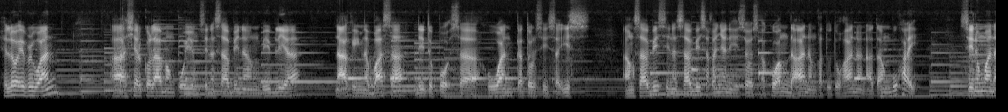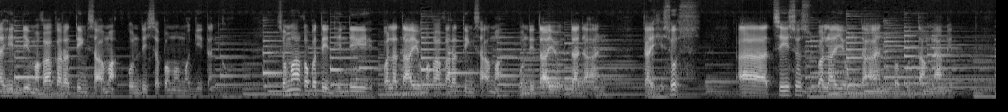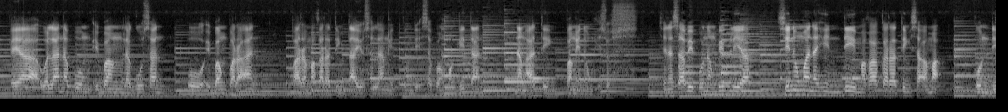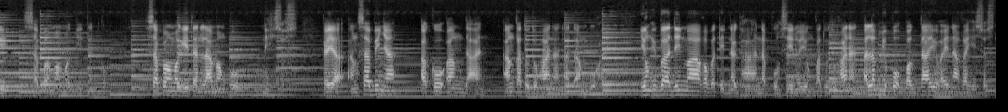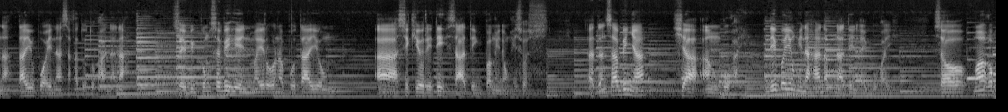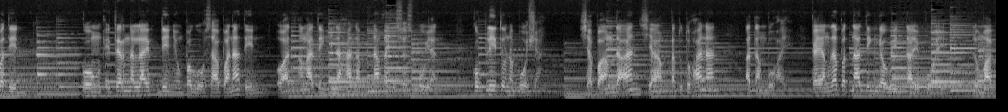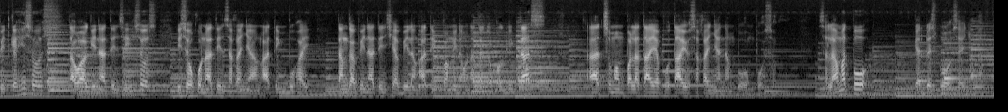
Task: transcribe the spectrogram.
Hello everyone. Ah, share ko lamang po yung sinasabi ng Biblia na aking nabasa dito po sa Juan 14:6. Ang sabi, sinasabi sa kanya ni Jesus, Ako ang daan, ang katotohanan at ang buhay. Sino man ay hindi makakarating sa Ama kundi sa pamamagitan ko. So mga kapatid, hindi pala tayo makakarating sa Ama kundi tayo dadaan kay Jesus. At si Jesus pala yung daan papuntang langit. Kaya wala na pong ibang lagusan o ibang paraan para makarating tayo sa langit kundi sa pamagitan ng ating Panginoong Hesus. Sinasabi po ng Biblia, sino man ay hindi makakarating sa Ama kundi sa pamamagitan ko. Sa pamamagitan lamang po ni Hesus. Kaya ang sabi niya, ako ang daan, ang katotohanan at ang buhay. Yung iba din mga kapatid, naghahanap kung sino yung katotohanan. Alam nyo po, pag tayo ay naka Jesus na, tayo po ay nasa katotohanan na. So, ibig pong sabihin, mayroon na po tayong ah, security sa ating Panginoong Hesus. At ang sabi niya, siya ang buhay. Hindi ba yung hinahanap natin ay buhay? So, mga kapatid, kung eternal life din yung pag-uusapan natin o at ang ating hinahanap na kay Jesus po yan, kumpleto na po siya. Siya pa ang daan, siya ang katotohanan at ang buhay. Kaya ang dapat nating gawin, tayo po ay lumapit kay Jesus, tawagin natin si Jesus, isoko natin sa Kanya ang ating buhay, tanggapin natin siya bilang ating Panginoon na tagapagligtas, at sumampalataya po tayo sa Kanya ng buong puso. Salamat po. God bless po sa inyo lahat.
